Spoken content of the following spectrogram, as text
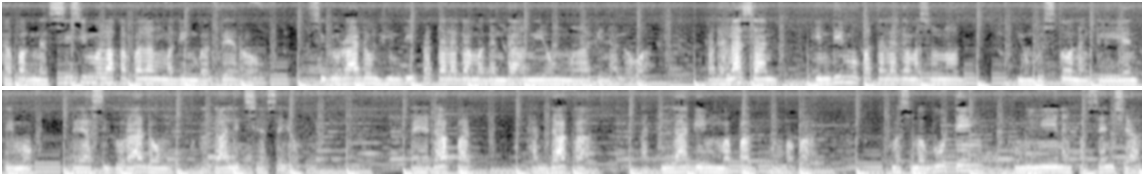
kapag nagsisimula ka palang maging barbero, siguradong hindi pa talaga maganda ang iyong mga ginagawa. Kadalasan, hindi mo pa talaga masunod yung gusto ng kliyente mo. Kaya siguradong magagalit siya sa iyo. Kaya dapat handa ka at laging mapagkumbaba. Mas mabuting humingi ng pasensya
